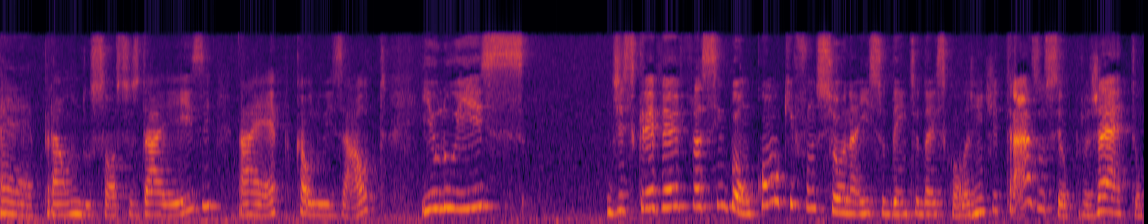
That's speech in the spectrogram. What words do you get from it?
é, para um dos sócios da AZE, na época, o Luiz Alto, e o Luiz descreveu e falou assim: bom, como que funciona isso dentro da escola? A gente traz o seu projeto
